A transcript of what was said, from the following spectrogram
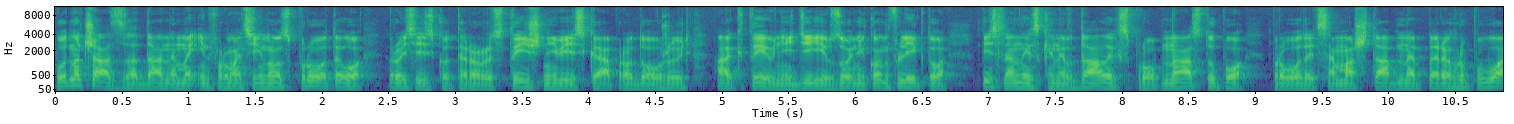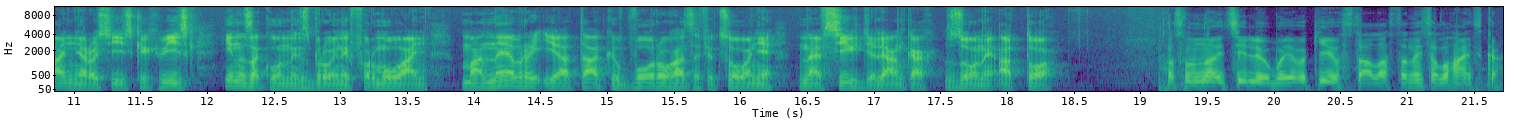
Водночас, за даними інформаційного спротиву, російсько-терористичні війська продовжують активні дії в зоні конфлікту. Після низки невдалих спроб наступу проводиться масштабне перегрупування російських військ і незаконних збройних формувань. Маневри і атаки ворога зафіксовані на всіх ділянках зони АТО. Основною ціллю бойовиків стала станиця Луганська.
